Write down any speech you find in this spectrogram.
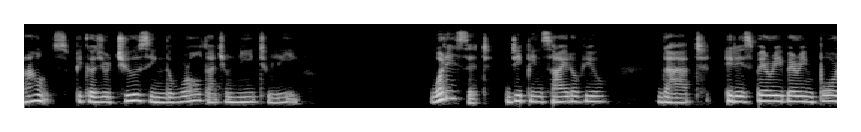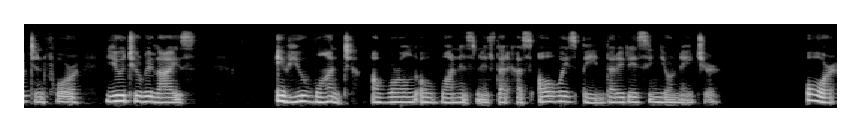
counts because you're choosing the world that you need to live. What is it deep inside of you that it is very, very important for you to realize if you want a world of oneness that has always been, that it is in your nature, or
